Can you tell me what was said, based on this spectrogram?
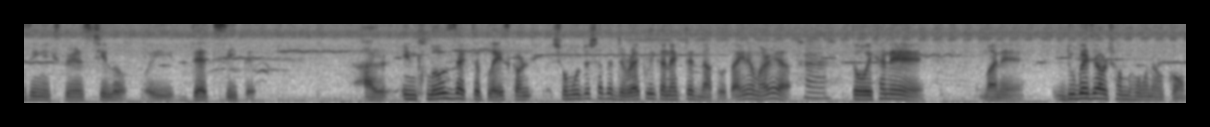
অ্যামেজিং এক্সপিরিয়েন্স ছিল ওই ডেড সিতে আর ইনক্লোজ একটা প্লেস কারণ সমুদ্রের সাথে ডিরেক্টলি কানেক্টেড না তো তাই না মারিয়া? হ্যাঁ। তো এখানে মানে ডুবে যাওয়ার সম্ভাবনাও কম।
